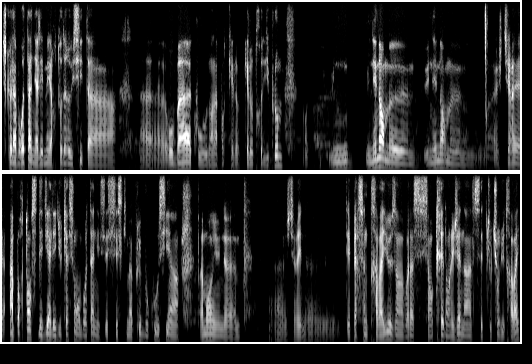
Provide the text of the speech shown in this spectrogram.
puisque la Bretagne a les meilleurs taux de réussite à, au bac ou dans n'importe quel, quel, autre diplôme. Une, une énorme, une énorme, je dirais, importance dédiée à l'éducation en Bretagne. Et c'est ce qui m'a plu beaucoup aussi, hein, vraiment une, euh, je dirais, des personnes travailleuses. Hein, voilà, c'est ancré dans les gènes, hein, cette culture du travail.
